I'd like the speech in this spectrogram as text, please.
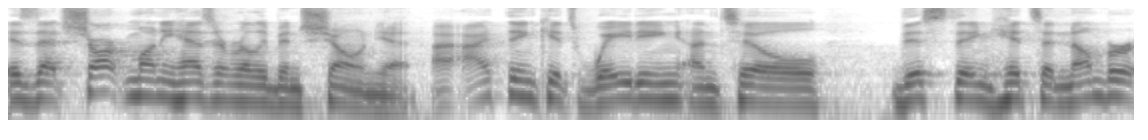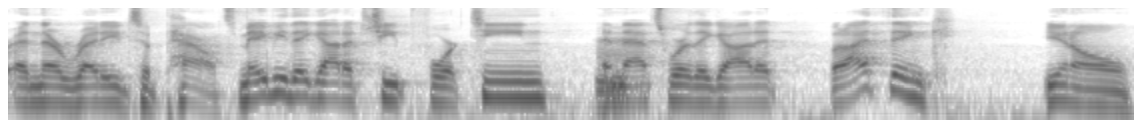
is that sharp money hasn't really been shown yet. I, I think it's waiting until this thing hits a number and they're ready to pounce. Maybe they got a cheap 14 and that's where they got it. But I think, you know,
